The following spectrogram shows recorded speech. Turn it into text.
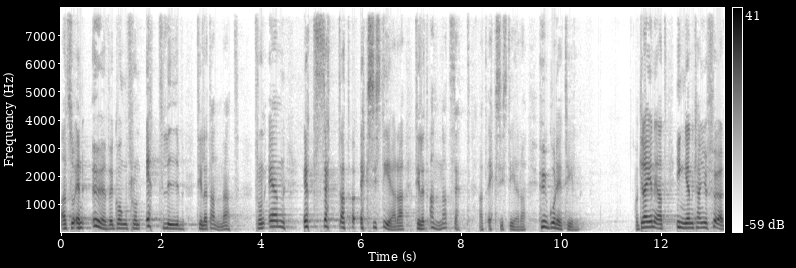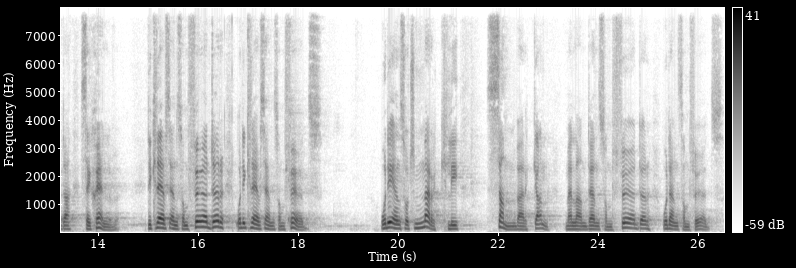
alltså en övergång från ett liv till ett annat. Från en, ett sätt att existera till ett annat sätt att existera. Hur går det till? Och Grejen är att ingen kan ju föda sig själv. Det krävs en som föder och det krävs en som föds. Och det är en sorts märklig samverkan mellan den som föder och den som föds.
